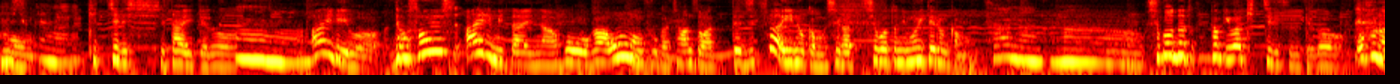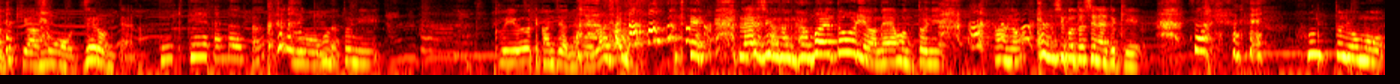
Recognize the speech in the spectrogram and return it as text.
もうきっちりしたいけど、うんアイリーはでもそういうアイリーみたいな方がオンオフがちゃんとあって実はいいのかもしが仕事に向いてるんかも、そうなんかな、仕事の時はきっちりするけどオフの時はもうゼロみたいなできてるかどうかわからないもう本当にというって感じやねこラジオラジオの名前通りよね本当にあの仕事してない時そうよね本当に思う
